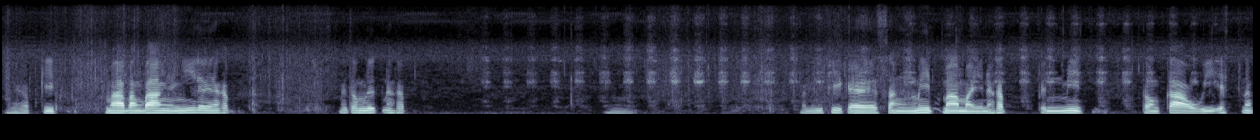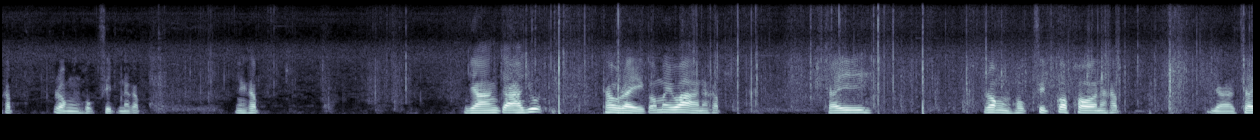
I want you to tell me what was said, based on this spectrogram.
นี่นะครับกรีด มาบางๆอย่างนี้เลยนะครับ ไม่ต้องลึกนะครับ วันนี้พี่แกสั่งมีดมาใหม่นะครับ เป็นมีดตองเก้า vs นะครับร่องหกสิบนะครับนี่ครับ ยางจะอายุเท่าไหร่ก็ไม่ว่านะครับ ใช้ร่องหกสิบก็พอนะครับ อย่าใช้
